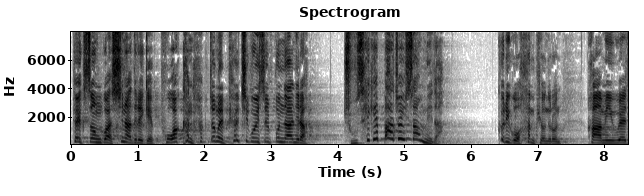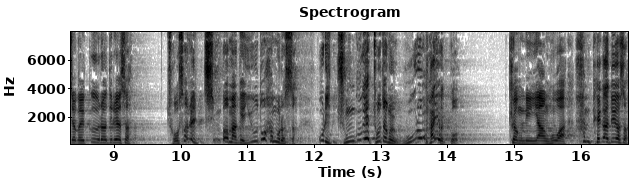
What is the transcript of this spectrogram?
백성과 신하들에게 포악한 학정을 펼치고 있을 뿐 아니라 주색에 빠져 있사옵니다. 그리고 한편으론 감히 외적을 끌어들여서 조선을 침범하게 유도함으로써 우리 중국의 조정을 우롱하였고 경리 양호와 한패가 되어서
